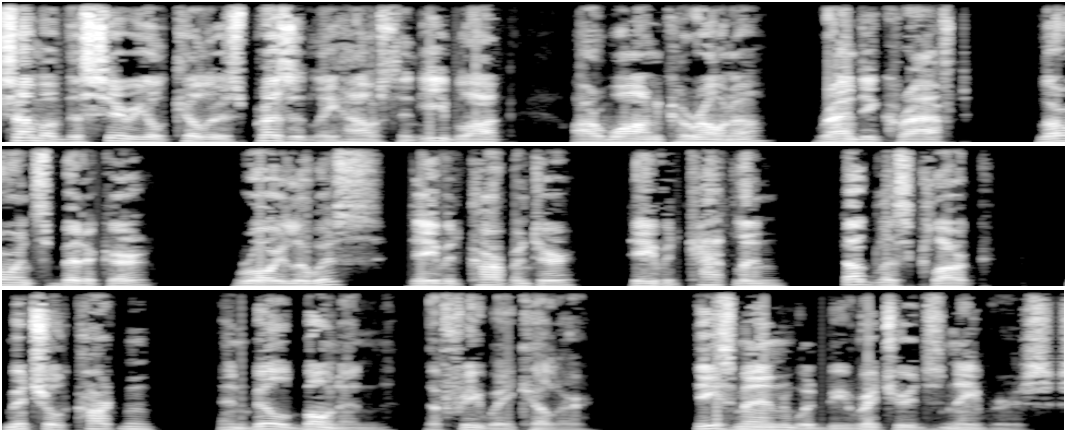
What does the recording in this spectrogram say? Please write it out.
Some of the serial killers presently housed in E Block are Juan Corona, Randy Kraft, Lawrence Bittaker, Roy Lewis, David Carpenter, David Catlin, Douglas Clark, Mitchell Carton, and Bill Bonin, the freeway killer. These men would be Richard's neighbors.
